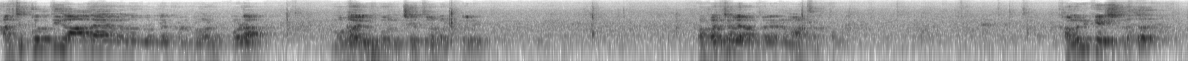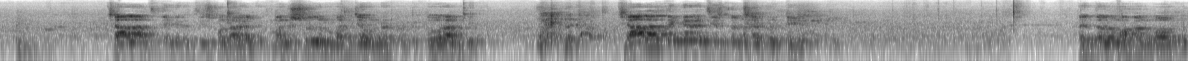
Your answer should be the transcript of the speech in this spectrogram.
అతి కొద్దిగా ఆదాయ వనరులు ఉన్నటువంటి వాళ్ళు కూడా మొబైల్ ఫోన్ చేతిలో పట్టుకొని ప్రపంచంలో ఎవరితోనైనా మాట్లాడుతున్నాం కమ్యూనికేషన్ చాలా అతి దగ్గర తీసుకొని రాగాలి మనుషుల మధ్య ఉన్నటువంటి దూరాన్ని చాలా దగ్గరగా తీసుకొచ్చినటువంటి పెద్దలు మహానుభావులు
